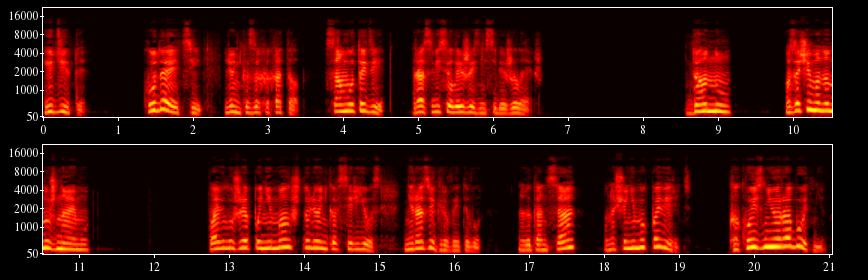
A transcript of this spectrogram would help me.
Иди ты. Куда идти? Ленька захохотал. Сам вот иди, раз веселой жизни себе желаешь. Да ну! А зачем она нужна ему? Павел уже понимал, что Ленька всерьез не разыгрывает его, но до конца он еще не мог поверить. Какой из нее работник?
